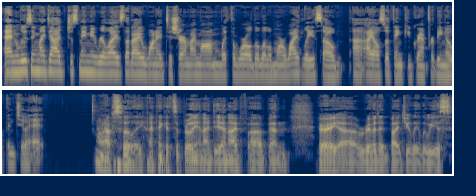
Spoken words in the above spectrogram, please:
And losing my dad just made me realize that I wanted to share my mom with the world a little more widely. So uh, I also thank you, Grant, for being open to it. Oh, absolutely. I think it's a brilliant idea. And I've uh, been very uh, riveted by Julie Louise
